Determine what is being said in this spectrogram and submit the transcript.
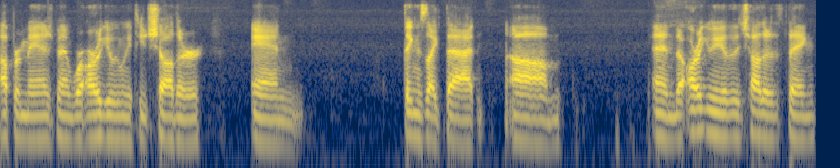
upper management were arguing with each other and things like that. Um, and the arguing with each other thing,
